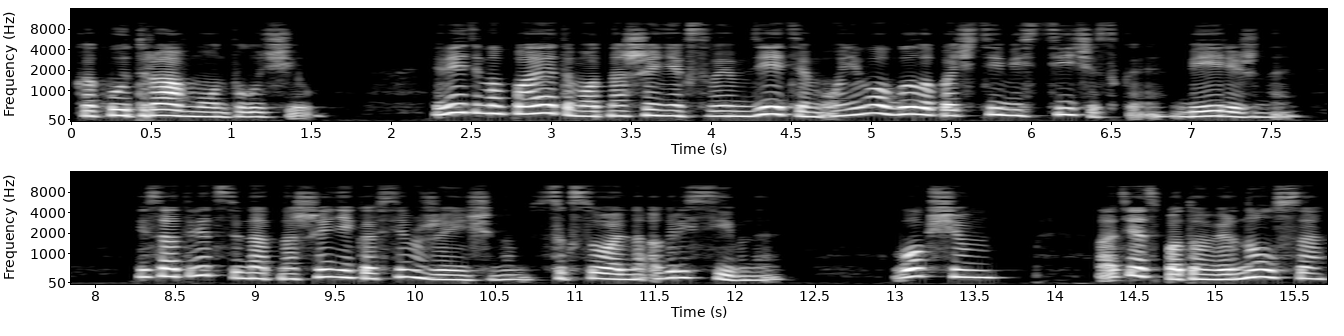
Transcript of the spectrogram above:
какую травму он получил. Видимо, поэтому отношение к своим детям у него было почти мистическое, бережное, и, соответственно, отношение ко всем женщинам, сексуально агрессивное. В общем, Отец потом вернулся,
